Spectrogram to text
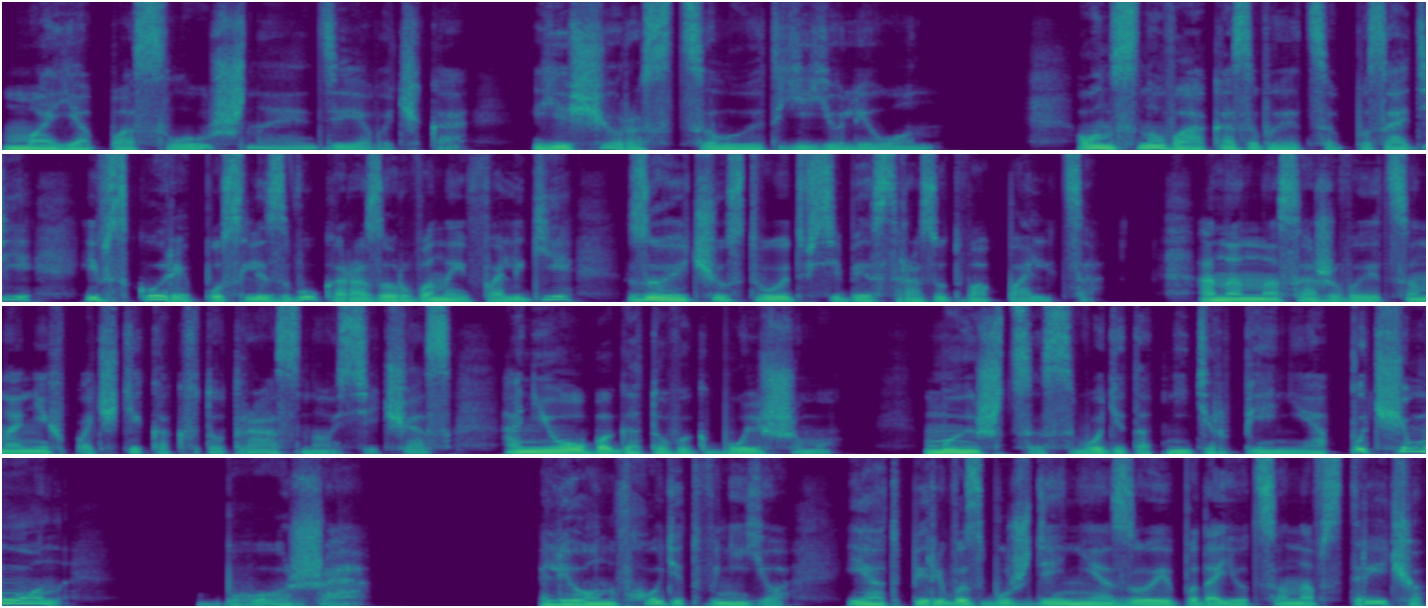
«Моя послушная девочка», — еще раз целует ее Леон. Он снова оказывается позади, и вскоре после звука разорванной фольги Зоя чувствует в себе сразу два пальца. Она насаживается на них почти как в тот раз, но сейчас они оба готовы к большему. Мышцы сводят от нетерпения. Почему он... Боже! Леон входит в нее, и от перевозбуждения Зои подается навстречу,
